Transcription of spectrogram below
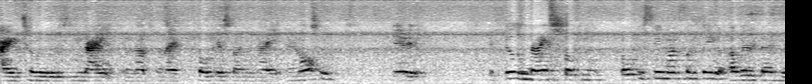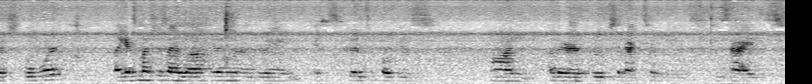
I chose Unite, and that's when I focused on Unite. And also, it it feels nice focusing, focusing on something other than your schoolwork. Like as much as I love doing what I'm doing, it's good to focus on other groups and activities besides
